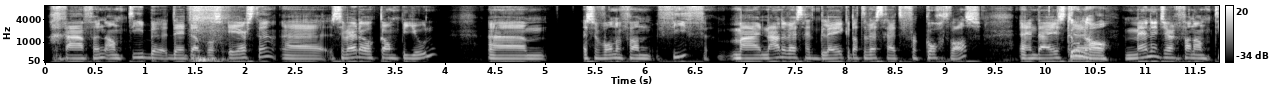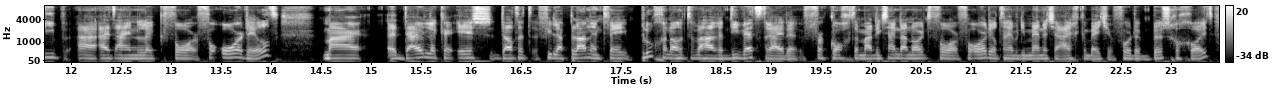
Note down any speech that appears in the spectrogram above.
gaven. Antibes deed dat als eerste. Eh, ze werden ook kampioen. En ze wonnen van Vief. Maar na de wedstrijd bleek dat de wedstrijd verkocht was. En daar is Toen de al. manager van Antibes uiteindelijk voor veroordeeld. Maar duidelijker is dat het Villaplan en twee ploeggenoten waren die wedstrijden verkochten. Maar die zijn daar nooit voor veroordeeld en hebben die manager eigenlijk een beetje voor de bus gegooid.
